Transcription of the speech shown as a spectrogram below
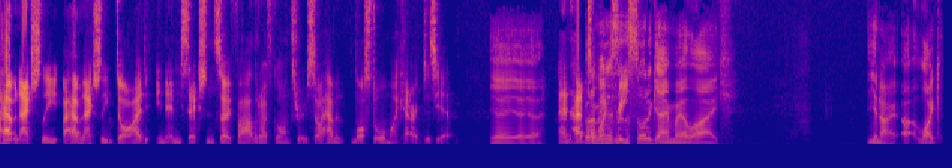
haven't actually, I haven't actually died in any section so far that I've gone through. So I haven't lost all my characters yet, Yeah, yeah, yeah. and had But to I mean, like is re- it the sort of game where, like, you know, uh, like,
